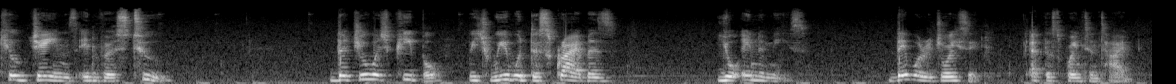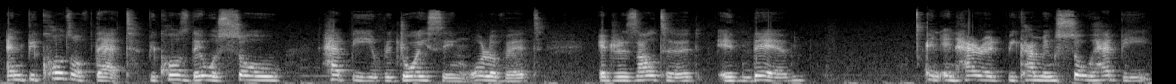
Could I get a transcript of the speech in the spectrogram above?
killed James in verse 2, the Jewish people, which we would describe as your enemies, they were rejoicing at this point in time. And because of that, because they were so happy, rejoicing, all of it, it resulted in them in, in Herod becoming so happy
